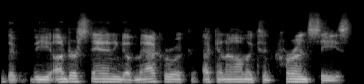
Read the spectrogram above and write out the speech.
the the understanding of macroeconomics and currencies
